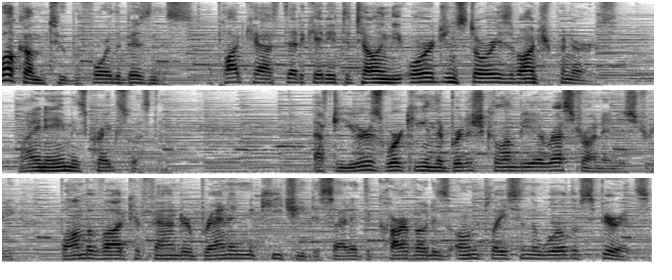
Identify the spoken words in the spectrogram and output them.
Welcome to Before the Business, a podcast dedicated to telling the origin stories of entrepreneurs. My name is Craig Swiston. After years working in the British Columbia restaurant industry, Bamba Vodka founder Brandon McKeechee decided to carve out his own place in the world of spirits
